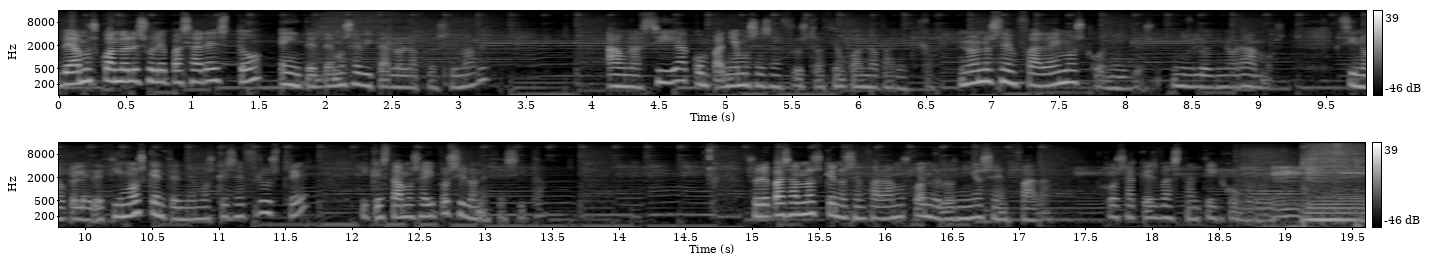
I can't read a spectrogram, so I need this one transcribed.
Veamos cuándo le suele pasar esto e intentemos evitarlo la próxima vez. Aún así, acompañemos esa frustración cuando aparezca. No nos enfademos con ellos, ni lo ignoramos, sino que le decimos que entendemos que se frustre y que estamos ahí por si lo necesita. Suele pasarnos que nos enfadamos cuando los niños se enfadan, cosa que es bastante incongruente.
